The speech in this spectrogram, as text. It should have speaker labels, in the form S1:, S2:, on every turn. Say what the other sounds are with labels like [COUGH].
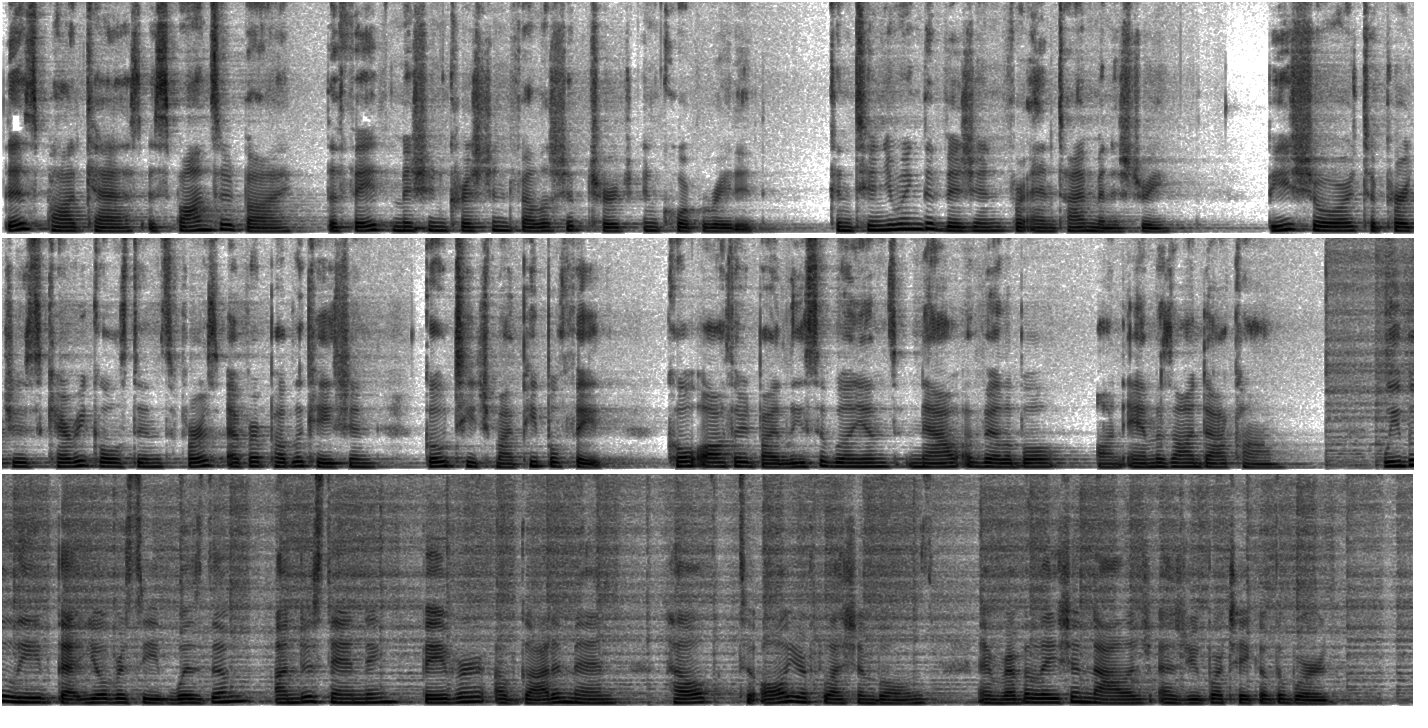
S1: This podcast is sponsored by the Faith Mission Christian Fellowship Church, Incorporated, continuing the vision for end time ministry. Be sure to purchase Kerry Golston's first ever publication, Go Teach My People Faith, co authored by Lisa Williams, now available on Amazon.com. We believe that you'll receive wisdom, understanding, favor of God and men, health to all your flesh and bones and revelation knowledge as you partake of the word.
